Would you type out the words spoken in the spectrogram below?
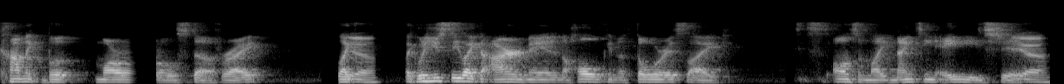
comic book Marvel stuff, right? Like yeah. like when you see like the Iron Man and the Hulk and the Thor, it's like it's on some like 1980s shit. Yeah.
